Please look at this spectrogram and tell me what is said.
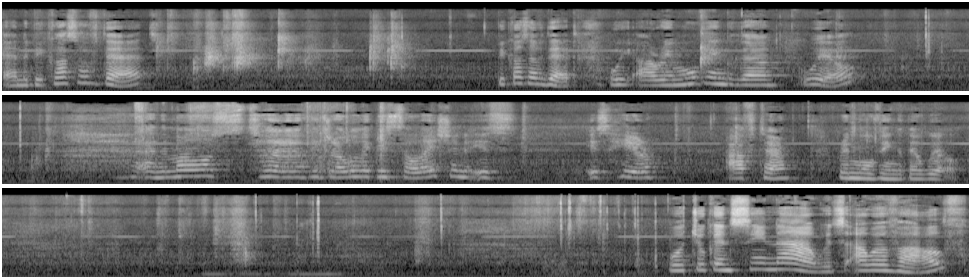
And because of that, because of that, we are removing the wheel and most uh, hydraulic installation is is here after removing the wheel. What you can see now is our valve.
